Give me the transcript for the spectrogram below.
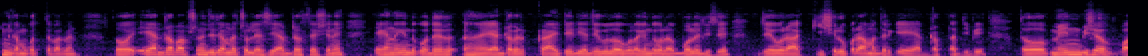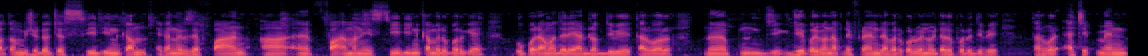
ইনকাম করতে পারবেন। তো এয়ার ড্রপ অপশনে যদি আমরা চলে আসি এয়ার ড্রপ সেকশনে এখানে কিন্তু ওদের এয়ার ড্রপের ক্রাইটেরিয়া যেগুলো, ওগুলো কিন্তু ওরা বলে দিছে যে ওরা কিসের উপরে আমাদেরকে এয়ার ড্রপটা দিবে। তো মেইন বিষয়, প্রথম বিষয়টা হচ্ছে সিড ইনকাম এখানে রয়েছে ফান্ড মানে সিড ইনকামের উপরকে উপরে আমাদের এয়ার ড্রপ দিবে, তারপর যে- পরিমাণ আপনি ফ্রেন্ড রেফার করবেন ওইটার উপরে দিবে, তারপর অ্যাচিভমেন্ট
